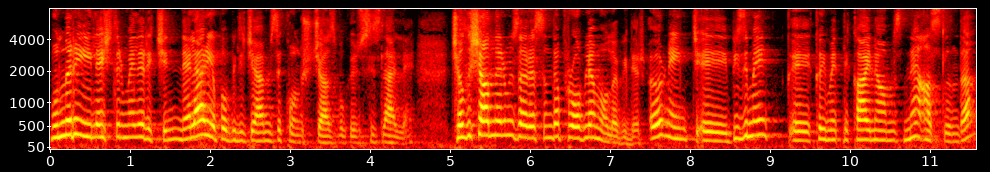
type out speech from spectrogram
Bunları iyileştirmeler için neler yapabileceğimizi konuşacağız bugün sizlerle. Çalışanlarımız arasında problem olabilir. Örneğin e, bizim en e, kıymetli kaynağımız ne aslında?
